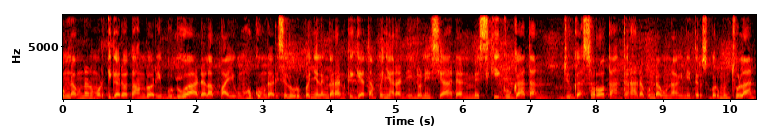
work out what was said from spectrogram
Undang-Undang Nomor 32 Tahun 2002 adalah payung hukum dari seluruh penyelenggaraan kegiatan penyiaran di Indonesia dan meski gugatan juga sorotan terhadap undang-undang ini terus bermunculan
